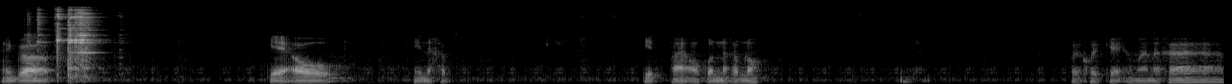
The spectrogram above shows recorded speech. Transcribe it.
แล้วก็ แกะเอา นี่นะครับ เกล็ดปลาออกก่อนนะครับเนาะค่อยๆแกะออกมานะครับ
